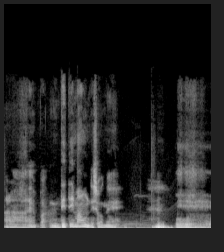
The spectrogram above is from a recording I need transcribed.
ああ、やっぱ出てまうんでしょうね。うーん。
